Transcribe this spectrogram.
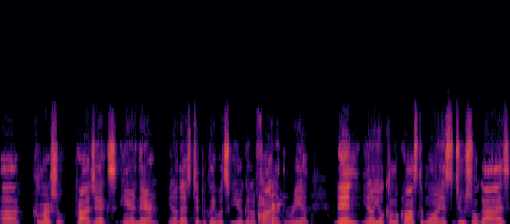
uh, commercial projects here and there. You know, that's typically what you're going to find okay. at the REIA Then, you know, you'll come across the more institutional guys,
